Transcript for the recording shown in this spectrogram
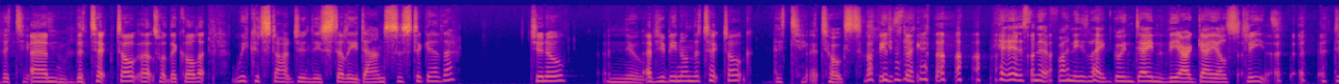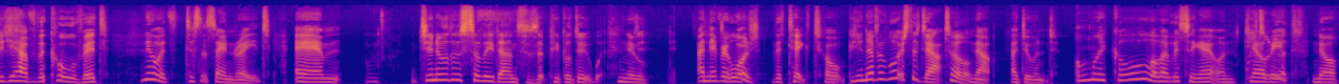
The tick. Um, the TikTok. That's what they call it. We could start doing these silly dances together. Do you know? no. Have you been on the TikTok? The TikTok stuff. It's like, isn't it funny? It's like going down the Argyle street. Did you have the COVID? No, it doesn't sound right. Um, Do you know those silly dances that people do? no, I never watched the TikTok. You never watched the TikTok? No, I don't. Oh my god! What am I missing out on? Tell me. No,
